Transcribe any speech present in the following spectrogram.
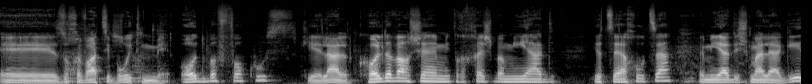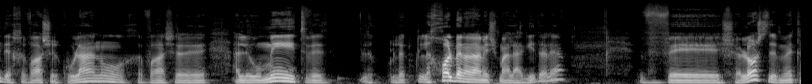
אה, זו חברה ציבורית מאוד בפוקוס, כי אל על, כל דבר שמתרחש בה מיד יוצא החוצה, ומיד יש מה להגיד, חברה של כולנו, חברה של הלאומית, ולכל בן אדם יש מה להגיד עליה. ושלוש זה באמת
